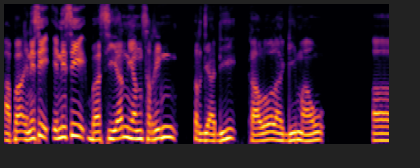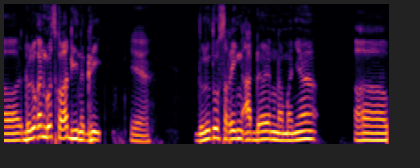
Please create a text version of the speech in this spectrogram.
apa ini sih ini sih basian yang sering terjadi kalau lagi mau eh dulu kan gue sekolah di negeri. Iya. Dulu tuh sering ada yang namanya eh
